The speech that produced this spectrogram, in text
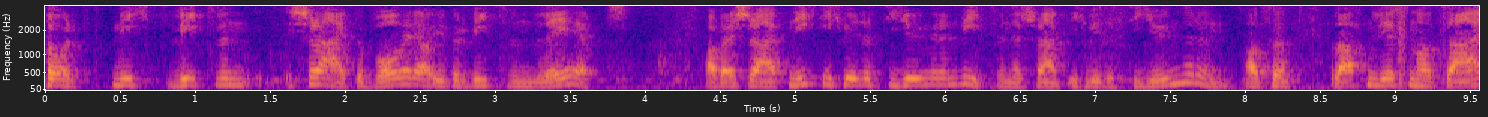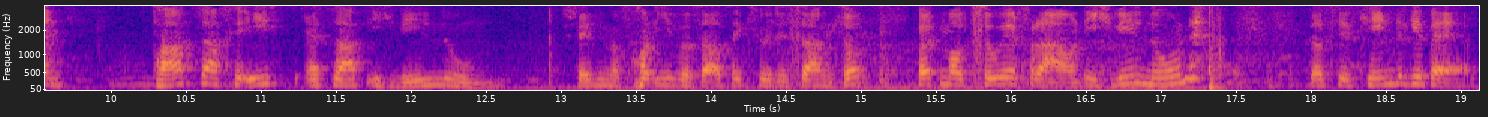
dort nicht Witwen schreibt, obwohl er ja über Witwen lehrt. Aber er schreibt nicht, ich will, dass die Jüngeren witwen. Er schreibt, ich will, dass die Jüngeren. Also lassen wir es mal sein. Tatsache ist, er sagt, ich will nun. Stell dir mal vor, Ivo Sasek würde sagen, so, hört mal zu, ihr Frauen, ich will nun, dass ihr Kinder gebärt.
